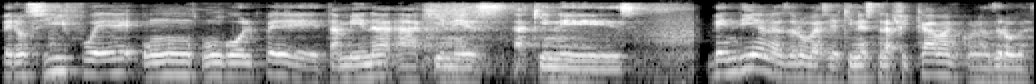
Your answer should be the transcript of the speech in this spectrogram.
pero sí fue un, un golpe también a, a quienes a quienes vendían las drogas y a quienes traficaban con las drogas.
